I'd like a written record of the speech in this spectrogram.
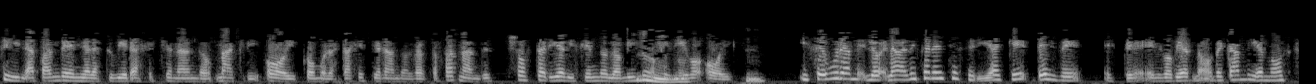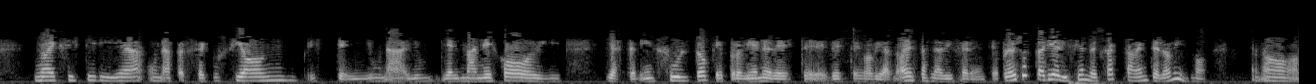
si la pandemia la estuviera gestionando Macri hoy como la está gestionando Alberto Fernández, yo estaría diciendo lo mismo, Lo que digo hoy. Mm. Y seguramente lo- la diferencia sería que desde este el gobierno de Cambiemos no existiría una persecución este, y una y, un- y el manejo y, y hasta el insulto que proviene de este de este gobierno. Esa es la diferencia. Pero yo estaría diciendo exactamente lo mismo. No,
